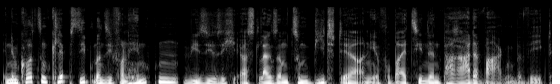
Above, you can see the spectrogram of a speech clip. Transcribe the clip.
In dem kurzen Clip sieht man sie von hinten, wie sie sich erst langsam zum Beat der an ihr vorbeiziehenden Paradewagen bewegt.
